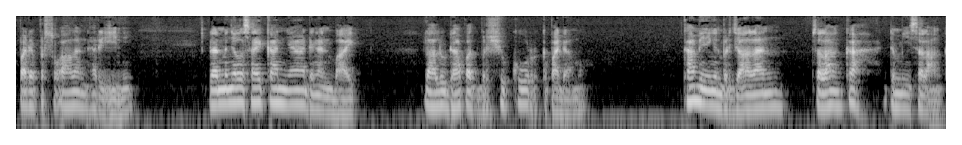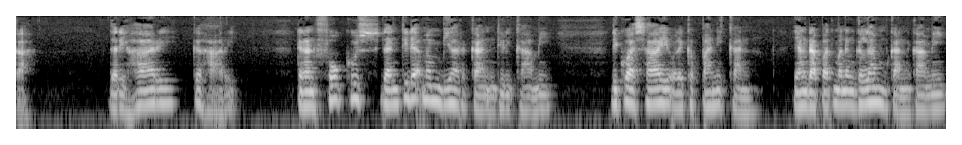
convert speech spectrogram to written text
pada persoalan hari ini, dan menyelesaikannya dengan baik, lalu dapat bersyukur kepadamu. Kami ingin berjalan selangkah demi selangkah, dari hari ke hari, dengan fokus dan tidak membiarkan diri kami dikuasai oleh kepanikan yang dapat menenggelamkan kami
